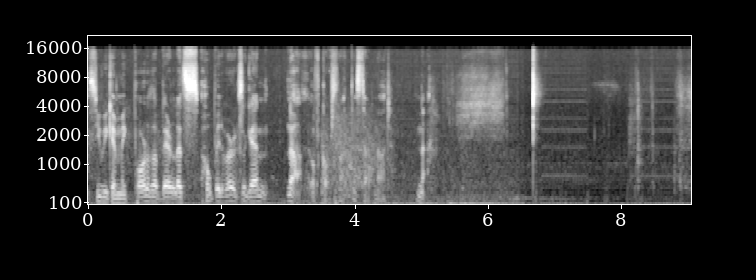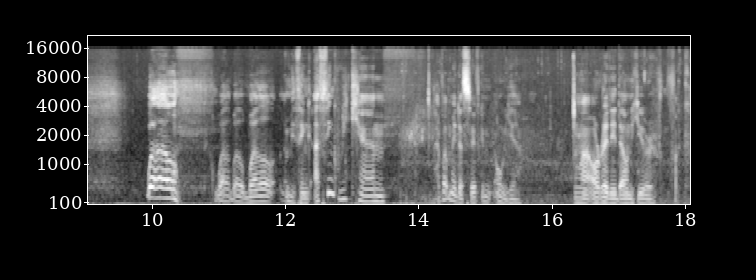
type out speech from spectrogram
see we can make portals up there. Let's hope it works again. No, of course not. This time not. Nah. Well, well, well, well. Let me think. I think we can. Have I made a save game? Oh yeah. Uh, already down here. Fuck.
